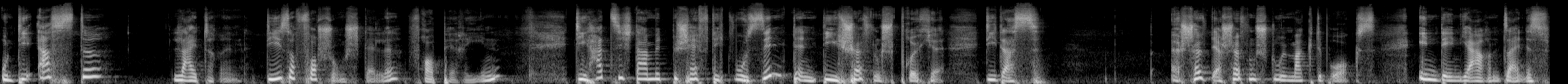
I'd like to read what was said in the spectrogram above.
Und die erste Leiterin dieser Forschungsstelle, Frau Perrin, die hat sich damit beschäftigt, wo sind denn die Schöffensprüche, die das äh, der Schöffenstuhl Magdeburgs in den Jahren seines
